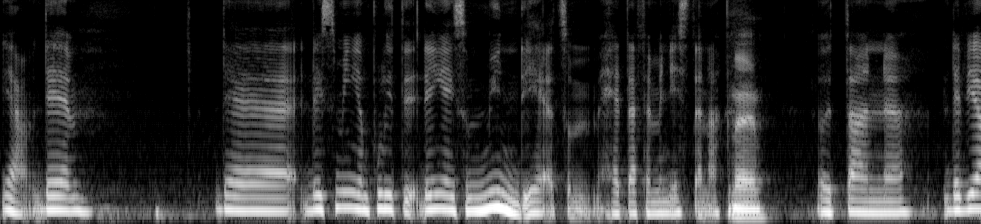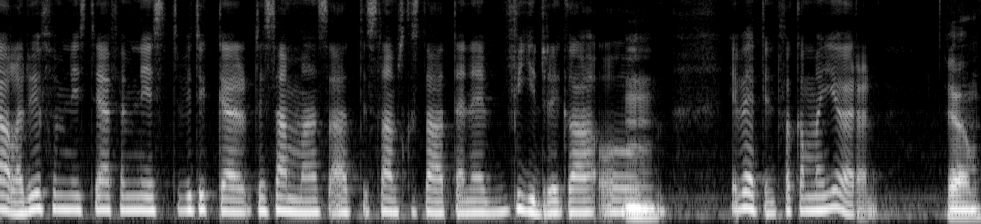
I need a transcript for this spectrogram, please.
Ja, det, det, det är liksom ingen, politi- det är ingen liksom myndighet som heter feministerna. Nej. Utan eh, det vi alla, du är feminist, jag är feminist. Vi tycker tillsammans att Islamiska staten är vidriga och Mm. jag vet inte, vad kan man göra? Ja.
